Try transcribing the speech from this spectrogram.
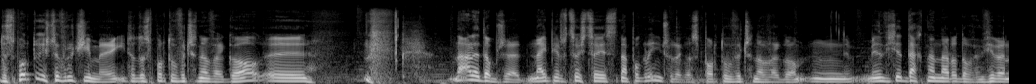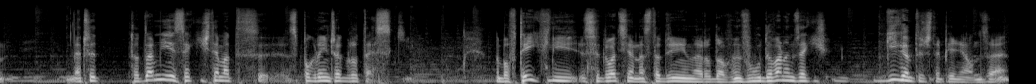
Do sportu jeszcze wrócimy i to do sportu wyczynowego. Yy, No ale dobrze, najpierw coś, co jest na pograniczu tego sportu wyczynowego. Mm, Mianowicie dach na Narodowym. Wie pan, znaczy, to dla mnie jest jakiś temat z pogranicza groteski. No bo w tej chwili sytuacja na Stadionie Narodowym, wybudowanym za jakieś gigantyczne pieniądze,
